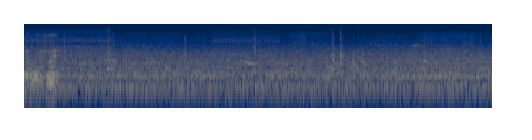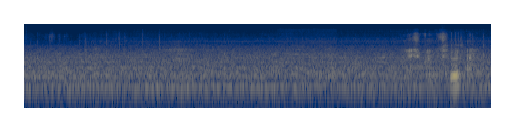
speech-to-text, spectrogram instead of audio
Bear with me. Let's go to it.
